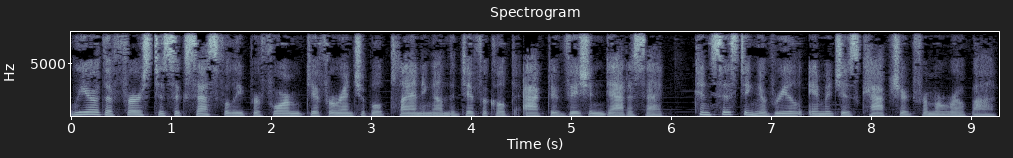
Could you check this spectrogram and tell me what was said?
we are the first to successfully perform differentiable planning on the difficult active vision dataset, consisting of real images captured from a robot.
